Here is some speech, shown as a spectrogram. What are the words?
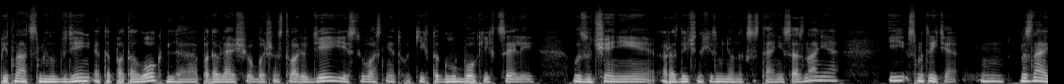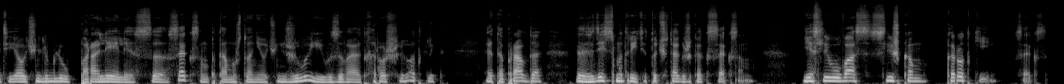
15 минут в день — это потолок для подавляющего большинства людей, если у вас нет каких-то глубоких целей в изучении различных измененных состояний сознания. И смотрите, вы знаете, я очень люблю параллели с сексом, потому что они очень живые и вызывают хороший отклик. Это правда. Здесь смотрите, точно так же, как с сексом. Если у вас слишком короткий секс,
